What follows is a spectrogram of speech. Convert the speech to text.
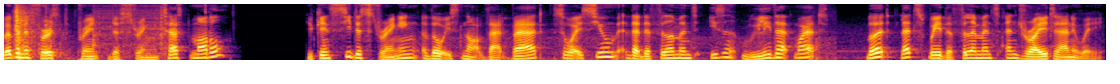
We're gonna first print the string test model. You can see the stringing, though it's not that bad, so I assume that the filament isn't really that wet. But let's weigh the filament and dry it anyway.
